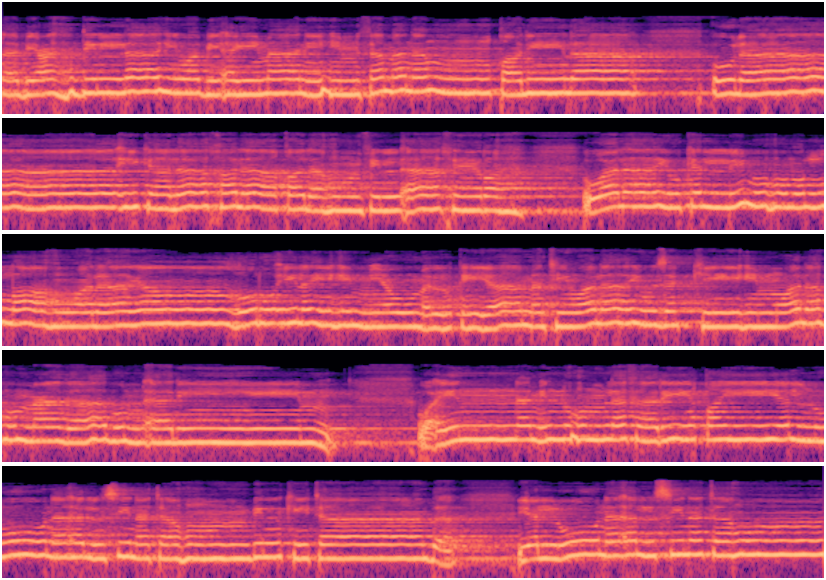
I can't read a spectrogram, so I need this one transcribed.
يشترون بعهد الله وبأيمانهم ثمنا قليلا. أولئك لا خلاق لهم في الآخرة ولا يكلمهم الله ولا ينظر إليهم يوم القيامة ولا يزكيهم ولهم عذاب أليم. ألسنتهم بالكتاب يلوون ألسنتهم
